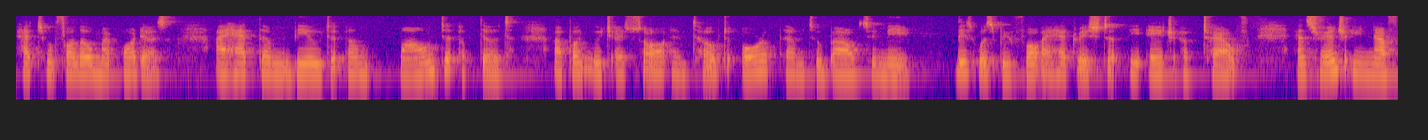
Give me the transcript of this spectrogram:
had to follow my orders. I had them build a mound of dirt, upon which I saw and told all of them to bow to me. This was before I had reached the age of twelve, and strange enough,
